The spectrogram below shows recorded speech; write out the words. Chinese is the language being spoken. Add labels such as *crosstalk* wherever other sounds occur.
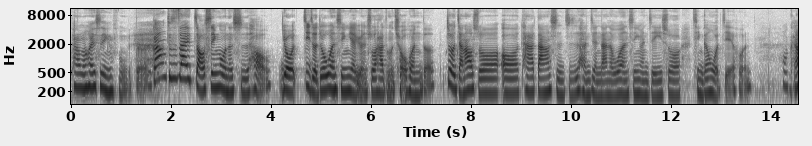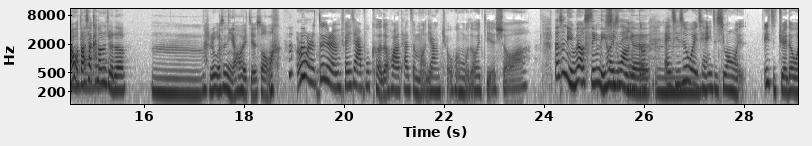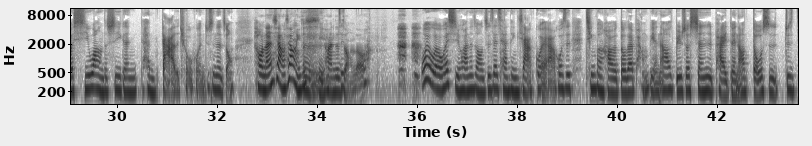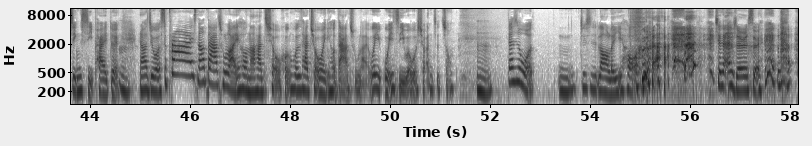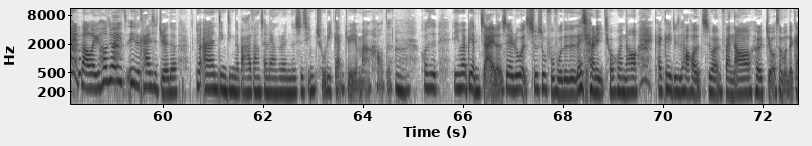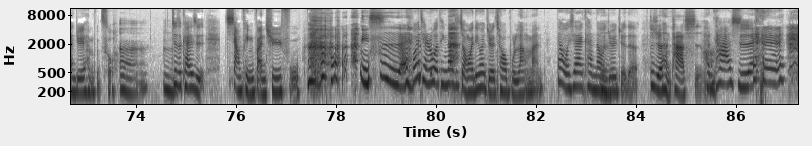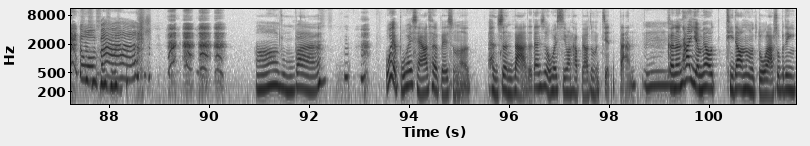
他们会幸福的。刚刚就是在找新闻的时候，有记者就问新演员说他怎么求婚的。就有讲到说，哦，他当时只是很简单的问新垣结衣说，请跟我结婚。然后我当下看到就觉得，嗯，*laughs* 如果是你的话，会接受吗？*laughs* 如果是这个人非嫁不可的话，他怎么样求婚我都会接受啊。但是你没有心里会希望一个，哎，其实我以前一直希望，我一直觉得我希望的是一个很大的求婚，就是那种，好难想象你是喜欢这种的。*laughs* 我以为我会喜欢那种，就在餐厅下跪啊，或是亲朋好友都在旁边，然后比如说生日派对，然后都是就是惊喜派对，然后结果 surprise，然后大家出来以后，然后他求婚，或者他求婚以后大家出来，我以我一直以为我喜欢这种，嗯，但是我嗯，就是老了以后，*laughs* 现在二十二岁，老了以后就一直一直开始觉得。就安安静静的把它当成两个人的事情处理，感觉也蛮好的。嗯，或是因为变宅了，所以如果舒舒服服的在家里求婚，然后还可以就是好好的吃完饭，然后喝酒什么的，感觉也很不错。嗯嗯，就是开始向平凡屈服。*laughs* 你是哎，*laughs* 我以前如果听到这种，我一定会觉得超不浪漫。但我现在看到，我就会觉得就觉得很踏实，很踏实哎，*laughs* 怎么办？啊，怎么办？*laughs* 我也不会想要特别什么很盛大的，但是我会希望他不要这么简单。嗯，可能他也没有提到那么多啦，说不定，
